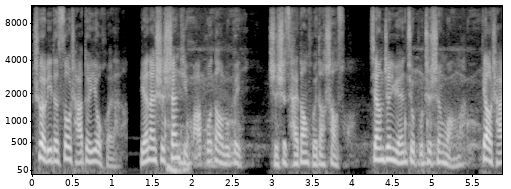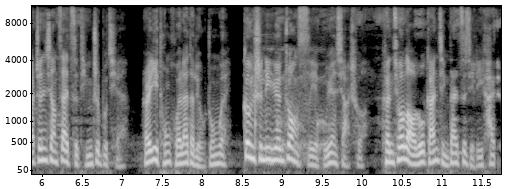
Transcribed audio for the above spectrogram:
撤离的搜查队又回来了。原来是山体滑坡，道路被堵。只是才刚回到哨所，江真源就不治身亡了。调查真相再次停滞不前，而一同回来的柳中尉更是宁愿撞死也不愿下车，恳求老卢赶紧带自己离开这，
